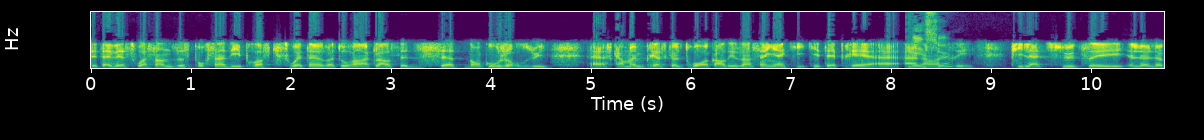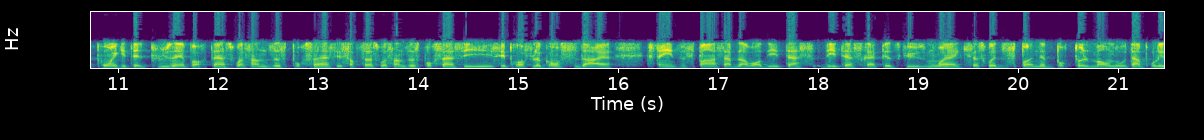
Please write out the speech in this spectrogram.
Tu avais 70% des profs qui souhaitaient un retour en classe le 17, donc aujourd'hui. Euh, c'est quand même presque le trois quarts des enseignants qui, étaient prêts à, rentrer. Puis là-dessus, tu sais, le, point qui était le plus important, 70% c'est sorti à 70 ces, ces profs-là considèrent que c'est indispensable d'avoir des tests, des tests rapides, excuse-moi, que ce soit disponible pour tout le monde, autant pour les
